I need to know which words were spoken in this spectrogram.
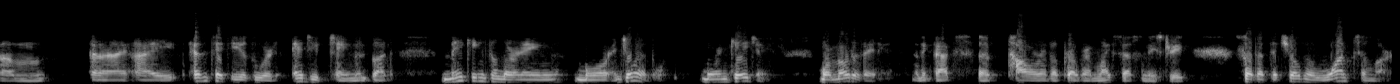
Um, and I, I, hesitate to use the word edutainment, but making the learning more enjoyable, more engaging, more motivating. I think that's the power of a program like Sesame Street, so that the children want to learn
